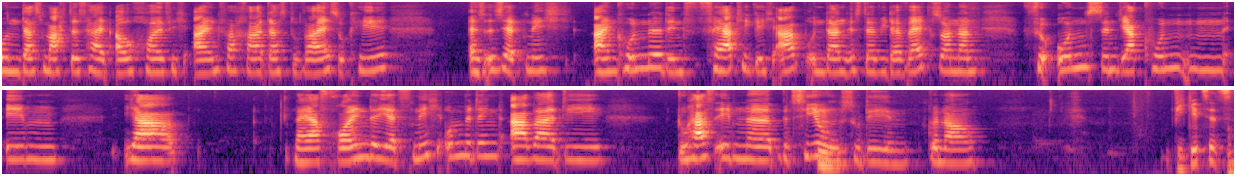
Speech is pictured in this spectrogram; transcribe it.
und das macht es halt auch häufig einfacher, dass du weißt, okay, es ist jetzt nicht ein Kunde, den fertige ich ab und dann ist er wieder weg, sondern für uns sind ja Kunden eben, ja, naja, Freunde jetzt nicht unbedingt, aber die, du hast eben eine Beziehung mhm. zu denen, genau. Wie geht es jetzt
